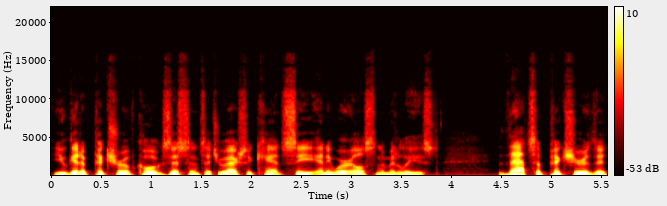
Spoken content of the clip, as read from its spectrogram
you get a picture of coexistence that you actually can't see anywhere else in the Middle East. That's a picture that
